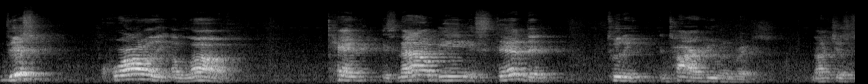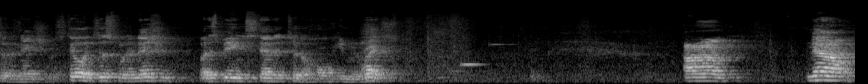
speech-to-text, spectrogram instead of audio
This quality of love can, is now being extended to the entire human race, not just to the nation. It still exists for the nation, but it's being extended to the whole human race. Um, now,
